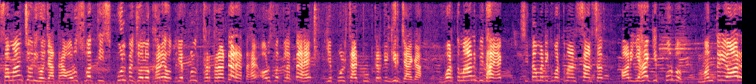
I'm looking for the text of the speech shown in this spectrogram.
सामान चोरी हो जाता है और उस वक्त इस पुल पे जो लोग खड़े होते ये पुल थरथराटा रहता है और उस वक्त लगता है ये पुल शायद टूट करके गिर जाएगा। वर्तमान विधायक, सीतामढ़ी के वर्तमान सांसद और यहाँ की पूर्व मंत्री और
